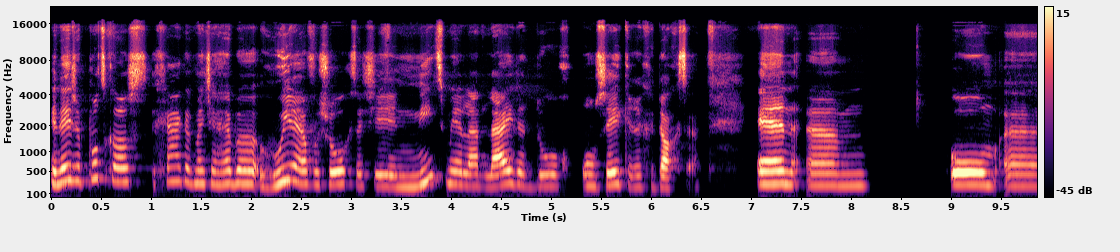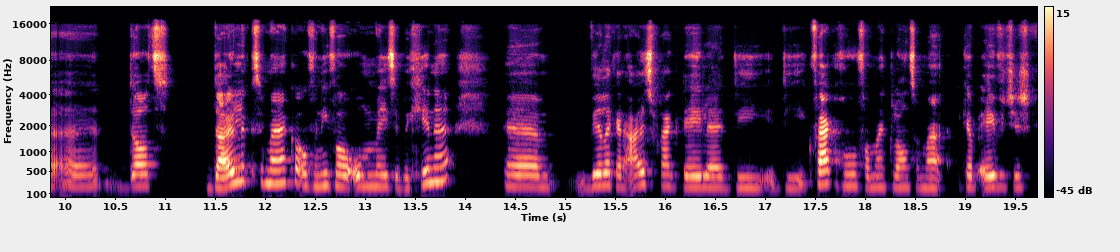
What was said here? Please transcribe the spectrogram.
In deze podcast ga ik het met je hebben hoe je ervoor zorgt dat je je niet meer laat leiden door onzekere gedachten. En ehm, om uh, uh, dat duidelijk te maken, of in ieder geval om mee te beginnen, uh, wil ik een uitspraak delen die, die ik vaker hoor van mijn klanten. Maar ik heb eventjes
